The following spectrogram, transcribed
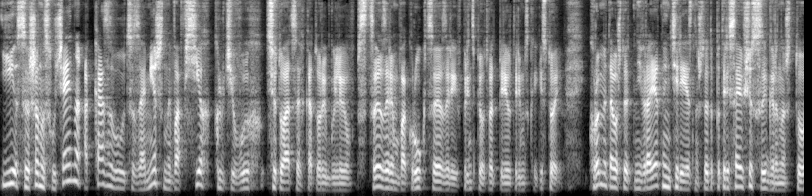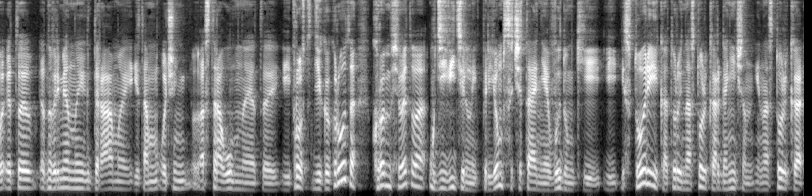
и совершенно случайно оказываются замешаны во всех ключевых ситуациях, которые были с Цезарем, вокруг Цезаря и, в принципе, вот в этот период римской истории. Кроме того, что это невероятно интересно, что это потрясающе сыграно, что это одновременно и драма, и там очень остроумно это, и просто дико круто, Кроме всего этого, удивительный прием сочетания выдумки и истории, который настолько органичен и настолько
